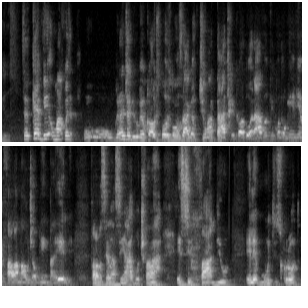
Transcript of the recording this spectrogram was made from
Isso. Você quer ver uma coisa? Um, um, grande amigo meu, Claudio Torres Gonzaga, tinha uma tática que eu adorava, que quando alguém vinha falar mal de alguém para ele, falava, sei lá, assim, ah, vou te falar, esse Fábio, ele é muito escroto.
